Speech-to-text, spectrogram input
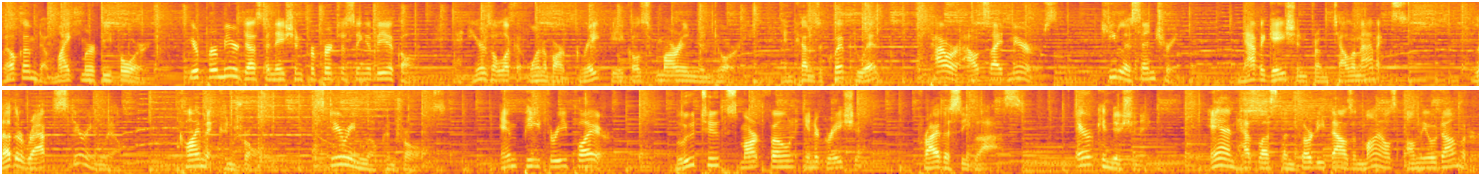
Welcome to Mike Murphy Ford, your premier destination for purchasing a vehicle. And here's a look at one of our great vehicles from our inventory and comes equipped with power outside mirrors, keyless entry, navigation from telematics, leather wrapped steering wheel, climate control, steering wheel controls, MP3 player, Bluetooth smartphone integration, privacy glass, air conditioning, and has less than 30,000 miles on the odometer.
